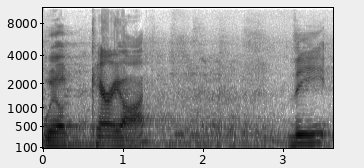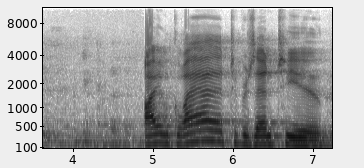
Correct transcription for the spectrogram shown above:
we'll carry on. The, I am glad to present to you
